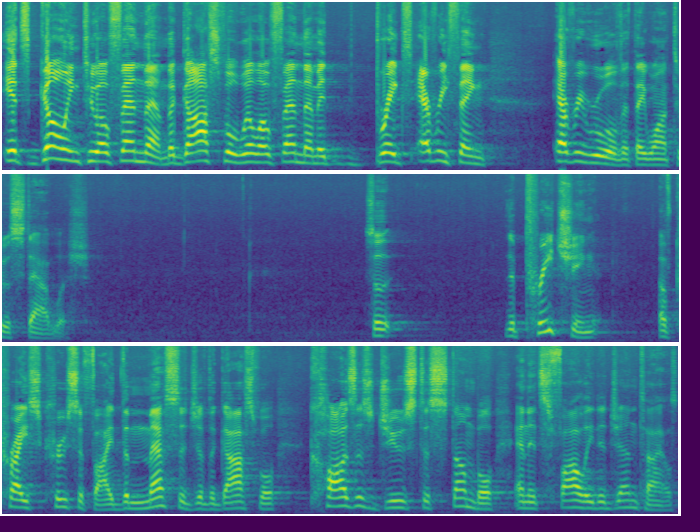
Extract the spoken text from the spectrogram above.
It's going to offend them. The gospel will offend them. It breaks everything, every rule that they want to establish. So, the preaching of Christ crucified, the message of the gospel, causes Jews to stumble and it's folly to Gentiles.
